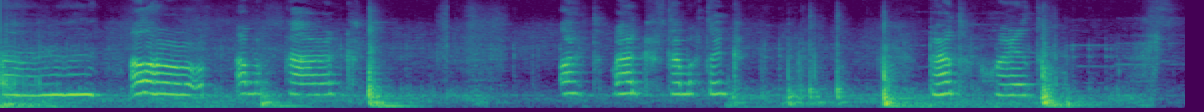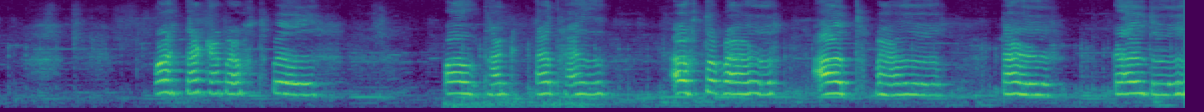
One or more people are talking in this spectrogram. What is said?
Hello, I'm parked at back something. But wait. What think about me? Oh, think that has after my out my day to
